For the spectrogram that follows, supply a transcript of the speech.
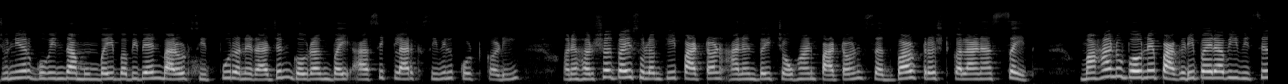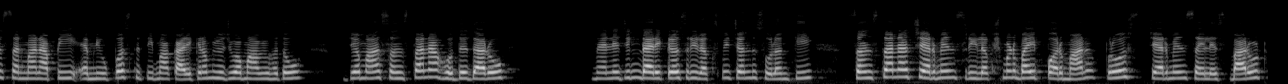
જુનિયર ગોવિંદા મુંબઈ, બબીબેન બારોટ, સિદ્ધપુર અને Rajan Gaurangbhai, Ashiq clerk civil court Kadi અને હર્ષદભાઈ સોલંકી પાટણ, આનંદભાઈ ચૌહાણ પાટણ, સદભાવ ટ્રસ્ટ કલાણા સહિત મહાનુભાવને પાઘડી પહેરાવી વિશેષ સન્માન આપી એમની ઉપસ્થિતિમાં કાર્યક્રમ યોજવામાં આવ્યો હતો, જેમાં સંસ્થાના હોદ્દેદારો, મેનેજિંગ ડાયરેક્ટર શ્રી લક્ષ્મીચંદ સોલંકી, સંસ્થાના ચેરમેન શ્રી લક્ષ્મણભાઈ પરમાર, પ્રોસ ચેરમેન શૈલેષ બારોટ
